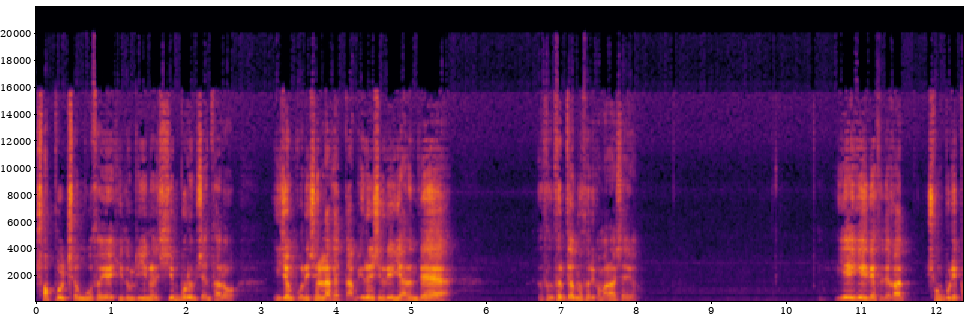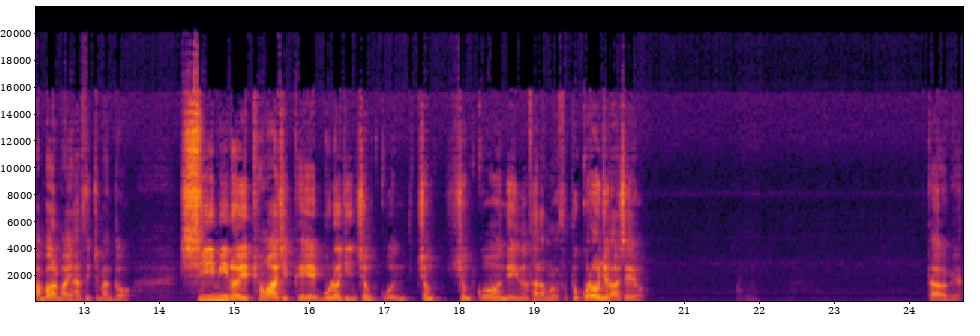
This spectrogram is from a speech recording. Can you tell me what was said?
촛불 청구서에 휘둘리는 심부름 센터로 이 정권이 전락했다 뭐 이런 식으로 얘기하는데 그 쓸데없는 소리 그만하세요. 이 얘기에 대해서 내가 충분히 반박을 많이 할 수 있지만도 시민의 평화 집회에 무너진 정권 정, 정권에 있는 사람으로서 부끄러운 줄 아세요. 다음에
